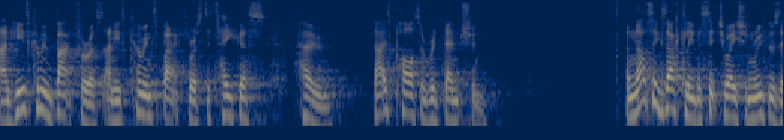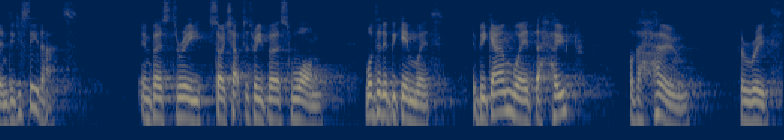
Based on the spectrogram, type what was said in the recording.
and he's coming back for us, and he's coming back for us to take us home. That is part of redemption. And that's exactly the situation Ruth was in. Did you see that? In verse 3, sorry, chapter 3, verse 1. What did it begin with? It began with the hope of a home for Ruth.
